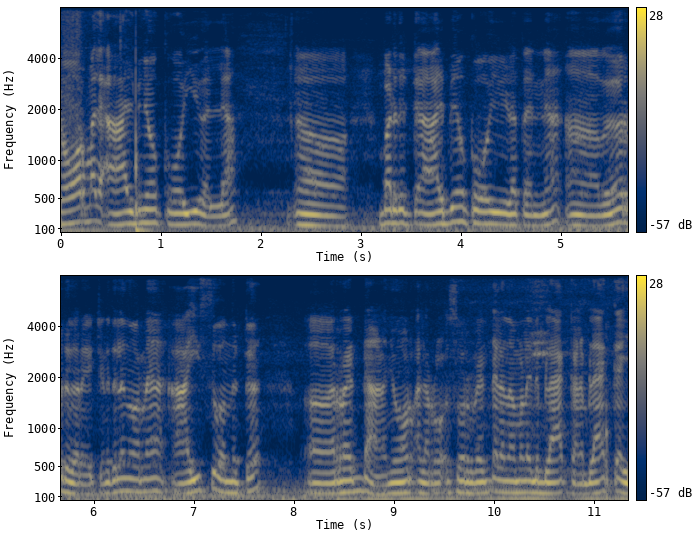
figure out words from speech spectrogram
നോർമൽ ആൽബിനോ കോയി അല്ല. ഇത് ആൽബിനോ കോയിയുടെ തന്നെ വേറൊരു വെറൈറ്റി ആണ്. ഇതിലെന്ന് പറഞ്ഞാൽ ഐസ് വന്നിട്ട് റെഡ് ആണ്. നോർ അല്ല സോറി റെഡ് അല്ല. നമ്മളതിൽ ബ്ലാക്ക് ആണ്. ബ്ലാക്ക് ഐ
